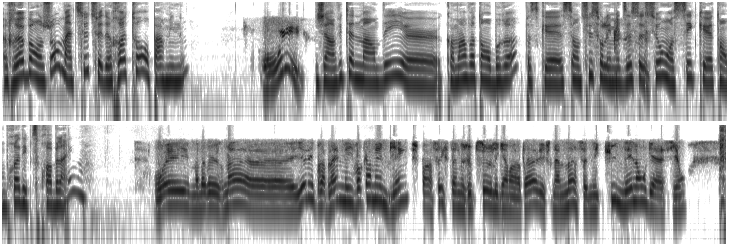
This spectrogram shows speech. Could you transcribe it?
rebonjour Mathieu, tu es de retour parmi nous. Oui. J'ai envie de te demander euh, comment va ton bras, parce que si on te suit sur les médias sociaux, on sait que ton bras a des petits problèmes. Oui, malheureusement, euh, il y a des problèmes, mais il va quand même bien. Je pensais que c'était une rupture ligamentaire et finalement, ce n'est qu'une élongation.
